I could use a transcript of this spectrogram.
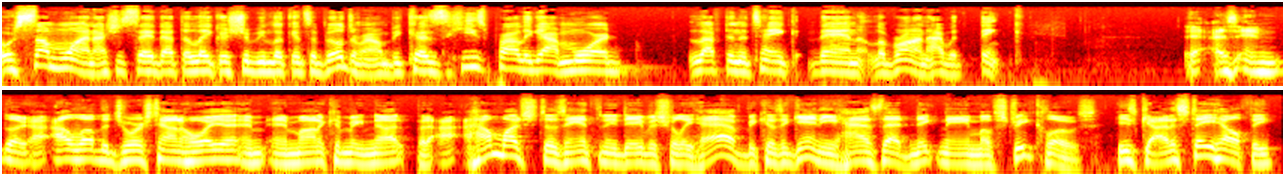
or someone, I should say, that the Lakers should be looking to build around because he's probably got more left in the tank than LeBron, I would think. As, and look, I love the Georgetown Hoya and, and Monica McNutt, but I, how much does Anthony Davis really have? Because again, he has that nickname of street clothes. He's got to stay healthy.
